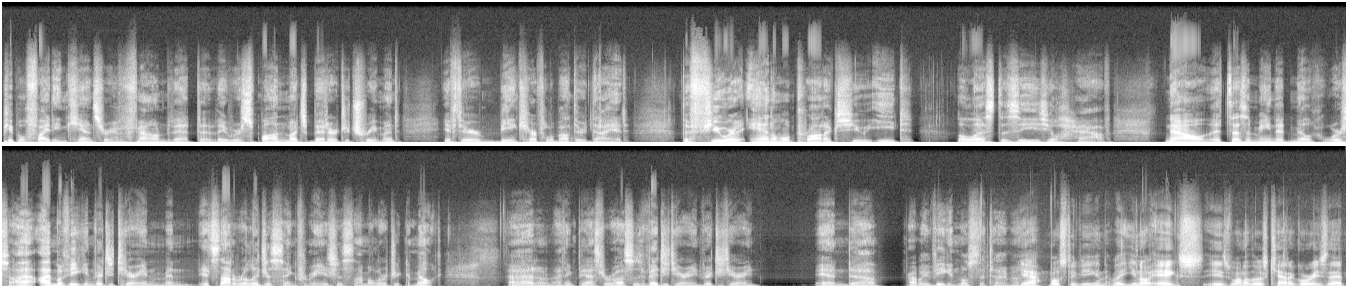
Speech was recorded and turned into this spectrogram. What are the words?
people fighting cancer have found that uh, they respond much better to treatment if they're being careful about their diet. The fewer animal products you eat, the less disease you'll have. Now, it doesn't mean that milk or I, am a vegan vegetarian, and it's not a religious thing for me. It's just I'm allergic to milk. Uh, I don't. I think Pastor Ross is a vegetarian vegetarian, and uh, probably vegan most of the time. Huh? Yeah, mostly vegan. But you know, eggs is one of those categories that,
